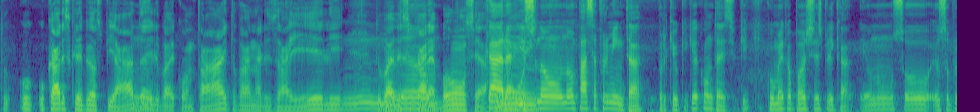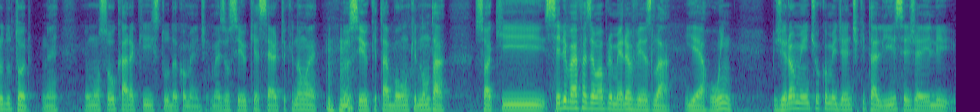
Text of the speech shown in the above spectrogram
tu- o, o cara escreveu as piadas, Hum. ele vai contar e tu vai analisar ele, Hum, tu vai ver se o cara é não. bom, se é Cara, ruim. isso não, não passa por mim, tá? Porque o que que acontece? O que que- como é que eu posso te explicar? Eu não sou... Eu sou produtor, né? Eu não sou o cara que estuda comédia, mas eu sei o que é certo e o que não é. Uhum. Eu sei o que tá bom e o que não tá. Só que se ele vai fazer uma primeira vez lá e é ruim, geralmente o comediante que tá ali, seja ele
